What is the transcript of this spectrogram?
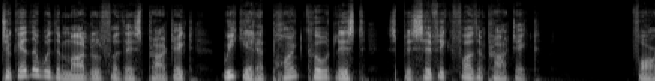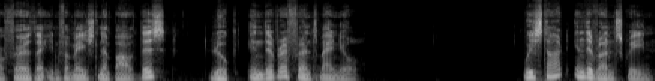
Together with the model for this project, we get a point code list specific for the project. For further information about this, look in the reference manual. We start in the Run screen.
